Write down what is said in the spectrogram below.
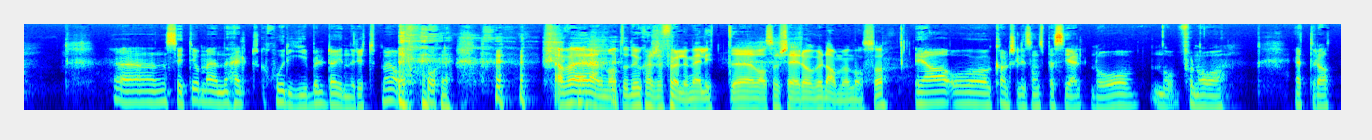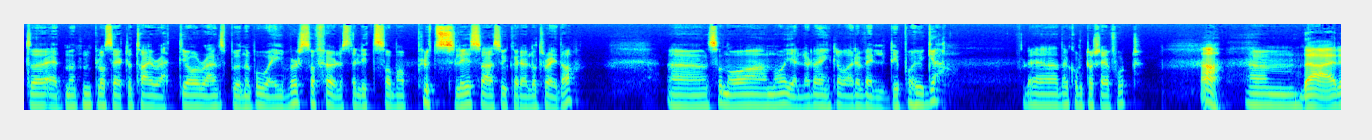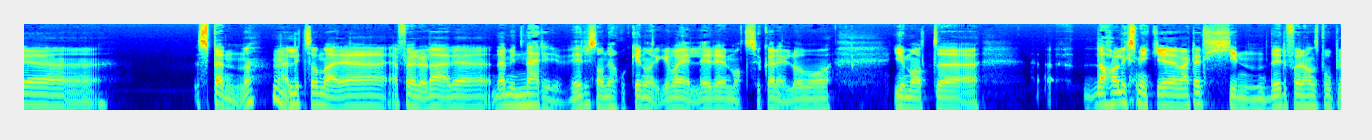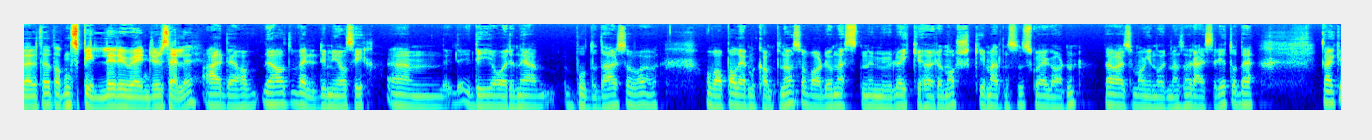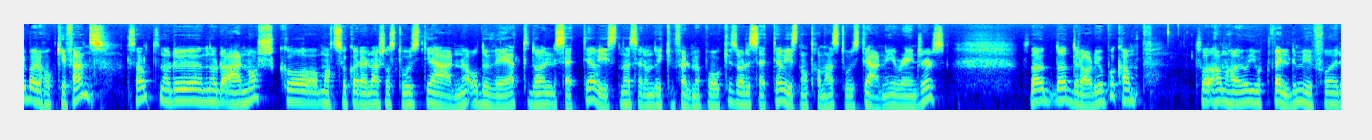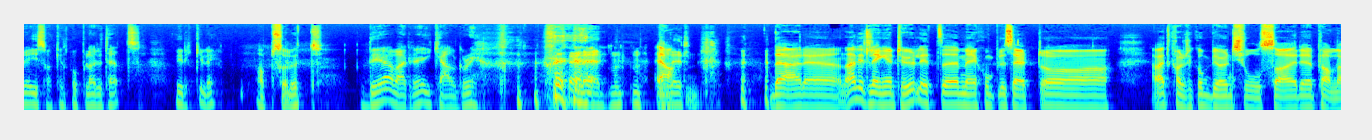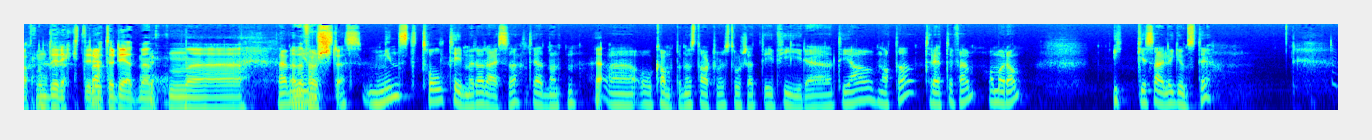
Jeg eh, sitter jo med en helt horribel døgnrytme. Og, ja, men Jeg regner med at du kanskje følger med litt uh, hva som skjer over dammen også? Ja, og kanskje litt sånn spesielt nå, nå for nå etter at Edmonton plasserte Ty Ratty og Ryan Spooner på Wavers, så føles det litt som at plutselig så er Zuccarello trada. Eh, så nå, nå, gjelder det egentlig å være veldig på hugget. For det, det kommer til å skje fort. Ja. Um, det er uh, spennende. Mm. Det er mm. litt sånn der, eh, Jeg føler det er, det er mye nerver sånn i hockey i Norge hva gjelder Mats Zuccarello. Og, I og med at uh, det har liksom ikke vært et hinder for hans popularitet at han spiller i Rangers heller? Nei, det har, det har hatt veldig mye å si. Um, de årene jeg bodde der så, og var på alle hjemmekampene, så var det jo nesten umulig å ikke høre norsk i Madison Square Garden. Det var jo så mange nordmenn som reiser dit. og det, det er ikke bare hockeyfans. ikke sant? Når du, når du er norsk og Mats Zuccarello er så stor stjerne, og du vet, du har sett i avisene, selv om du ikke følger med på hockey, så har du sett i avisene at han er stor stjerne i Rangers. Så da, da drar du jo på kamp. Så han har jo gjort veldig mye for ishockeyens popularitet. Virkelig. Absolutt. Det er verre i Calgary. eller Edmonton. ja. det, er, eh, det er litt lengre tur, litt eh, mer komplisert. og Jeg vet kanskje ikke om Bjørn Kjos har eh, planlagt noen direkteruter til Edmonton det med det første. Minst tolv timer å reise til Edmonton. Ja. Og kampene starter vel stort sett i fire-tida om natta. Tre til fem om morgenen. Ikke særlig gunstig.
